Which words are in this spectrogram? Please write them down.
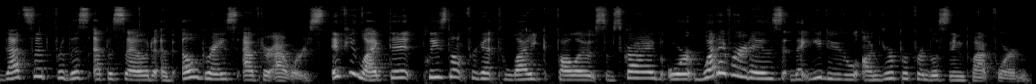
that's it for this episode of L Grace After Hours. If you liked it, please don't forget to like, follow, subscribe, or whatever it is that you do on your preferred listening platform.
